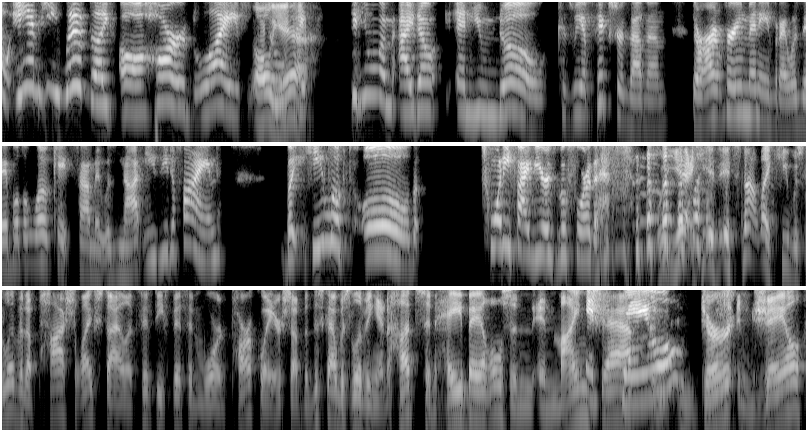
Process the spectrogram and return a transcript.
know. And he lived like a hard life. oh So, yeah like, Can you? I don't, and you know, because we have pictures of him. There aren't very many, but I was able to locate some. It was not easy to find, but he looked old 25 years before this. well, yeah it, it's not like he was living a posh lifestyle at 55th and ward parkway or something this guy was living in huts and hay bales and, and mine In shafts jail? and dirt and jail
